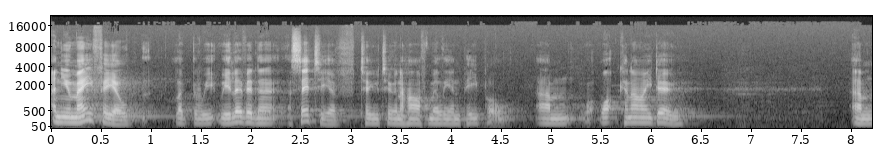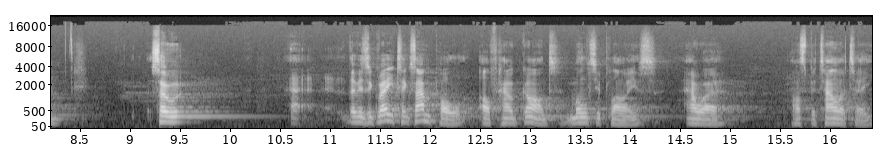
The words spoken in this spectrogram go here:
And you may feel look, we, we live in a, a city of two, two and a half million people. Um, what, what, can I do? Um, so uh, there is a great example of how God multiplies our hospitality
